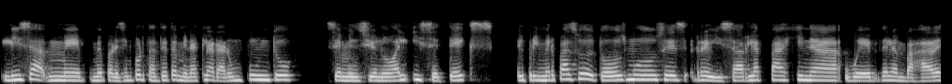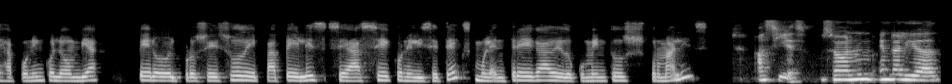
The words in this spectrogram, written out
Lisa, me, me parece importante también aclarar un punto. Se mencionó al ICETEX. El primer paso de todos modos es revisar la página web de la Embajada de Japón en Colombia, pero el proceso de papeles se hace con el ICETEX, como la entrega de documentos formales. Así es. Son en realidad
